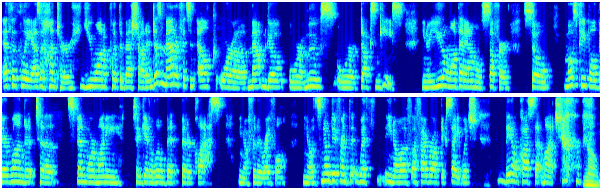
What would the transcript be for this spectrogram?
ethically as a hunter you want to put the best shot in. It doesn't matter if it's an elk or a mountain goat or a moose or ducks and geese. You know you don't want that animal to suffer. So most people they're willing to, to spend more money to get a little bit better glass you know for their rifle you know it's no different with you know a, a fiber optic sight which they don't cost that much. No.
